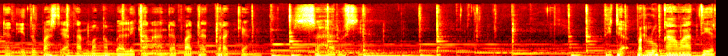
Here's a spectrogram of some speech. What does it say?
Dan itu pasti akan mengembalikan Anda pada track yang seharusnya. Tidak perlu khawatir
